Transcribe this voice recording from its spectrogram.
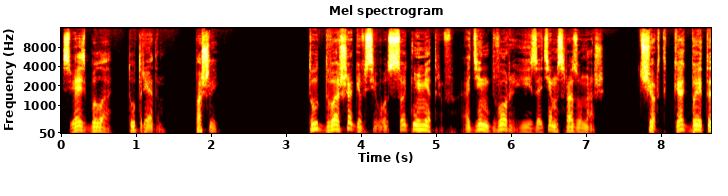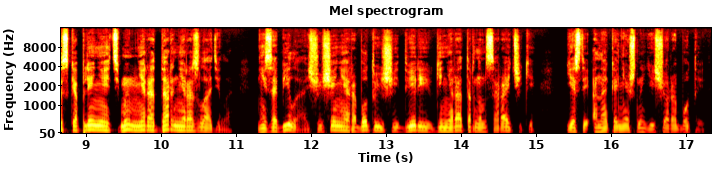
Связь была, тут рядом. Пошли. Тут два шага всего, сотню метров. Один двор и затем сразу наш. Черт, как бы это скопление тьмы мне радар не разладило. Не забило ощущение работающей двери в генераторном сарайчике, если она, конечно, еще работает.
